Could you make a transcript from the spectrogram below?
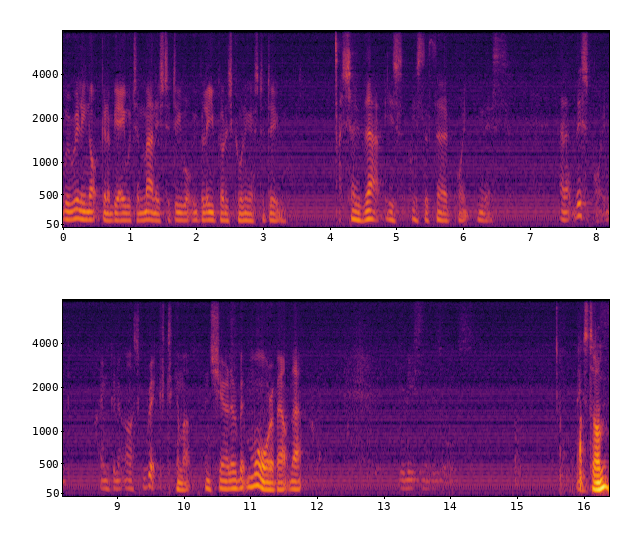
we're really not going to be able to manage to do what we believe God is calling us to do. So that is, is the third point in this. And at this point, I'm going to ask Rick to come up and share a little bit more about that. Thanks, Tom.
